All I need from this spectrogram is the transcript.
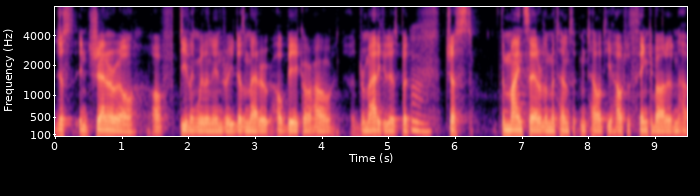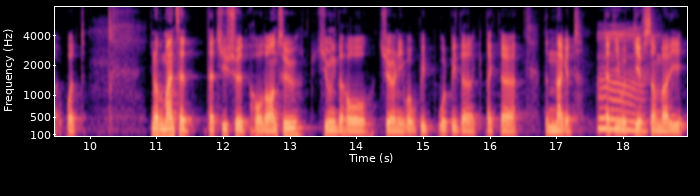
just in general of dealing with an injury? Doesn't matter how big or how dramatic it is but just the mindset or the mentality how to think about it and how, what you know the mindset that you should hold on to during the whole journey. What would be would be the like the the nugget that you would give somebody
